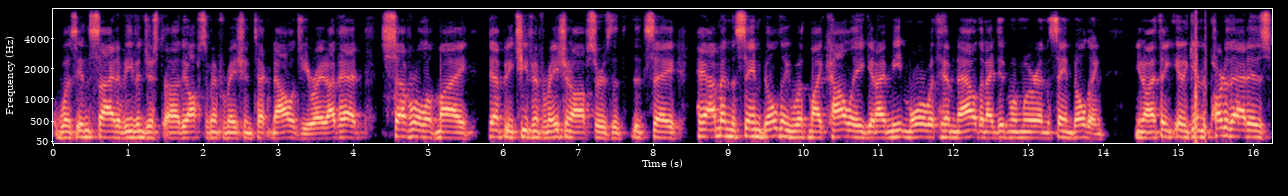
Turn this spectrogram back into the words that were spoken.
was inside of even just uh, the Office of Information Technology, right? I've had several of my deputy chief information officers that, that say, hey, I'm in the same building with my colleague and I meet more with him now than I did when we were in the same building. You know, I think, and again, part of that is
